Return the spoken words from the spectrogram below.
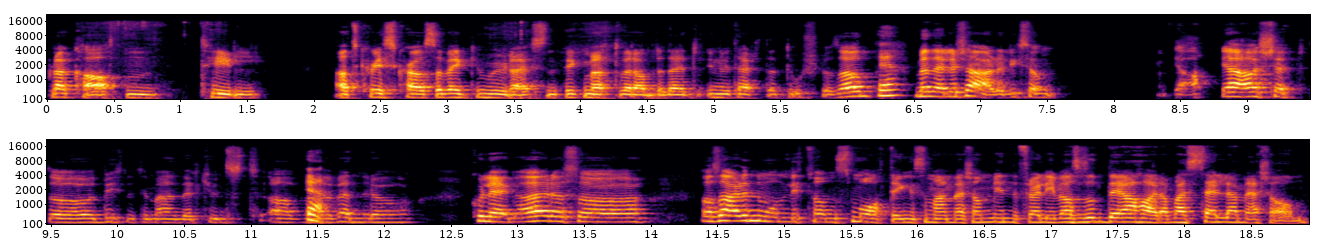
plakaten til at Chris Crouse og Wenche Moorleisen fikk møte hverandre da jeg inviterte dem til Oslo og sånn. Ja. Men ellers er det liksom Ja, jeg har kjøpt og byttet til meg en del kunst av Ja. eh, venner og kollegaer, og så og så er det noen litt sånn småting som er mer sånn minner fra livet. Altså Det jeg har av meg selv, er mer sånn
